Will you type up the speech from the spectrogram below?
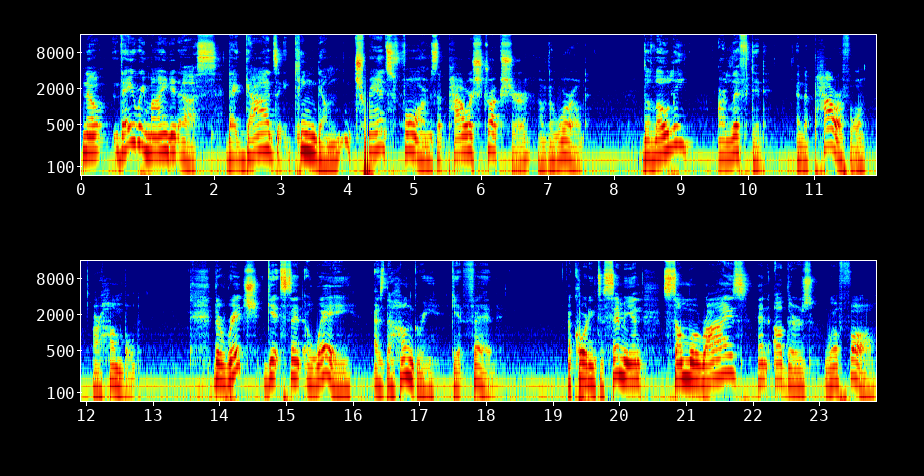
No, they reminded us that God's kingdom transforms the power structure of the world. The lowly are lifted, and the powerful are humbled. The rich get sent away as the hungry get fed. According to Simeon, some will rise and others will fall.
